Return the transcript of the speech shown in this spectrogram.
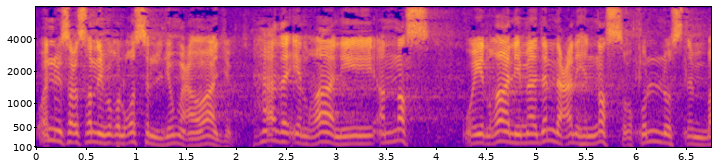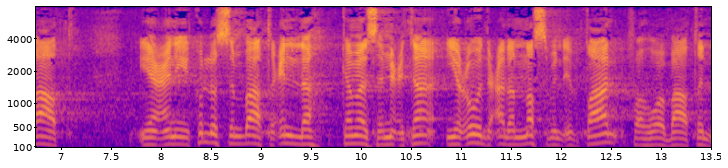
والنبي صلى الله عليه وسلم يقول غسل الجمعة واجب. هذا إلغاء للنص وإلغاء لما دل عليه النص وكل استنباط يعني كل استنباط علة كما سمعت يعود على النص بالإبطال فهو باطل.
